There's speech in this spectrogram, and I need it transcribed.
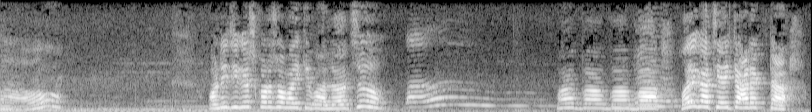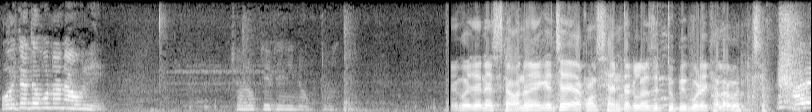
ভাও অনেক জিজ্ঞেস করো সবাইকে ভালো আছো? বা বা বা বা হয়ে গেছে এইটা আরেকটা। ওইটা দেবো না না হলে। চলো কেটে নি নখটা গোজানের স্নান হয়ে গেছে এখন সান্টা ক্লজের টুপি পরে খেলা করছে। আরে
